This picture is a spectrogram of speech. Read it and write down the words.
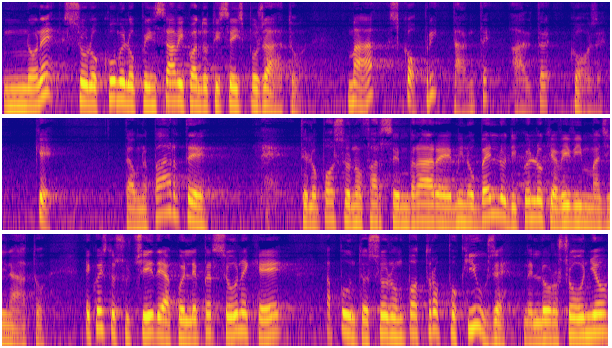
non è solo come lo pensavi quando ti sei sposato, ma scopri tante altre cose che da una parte te lo possono far sembrare meno bello di quello che avevi immaginato. E questo succede a quelle persone che appunto sono un po' troppo chiuse nel loro sogno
